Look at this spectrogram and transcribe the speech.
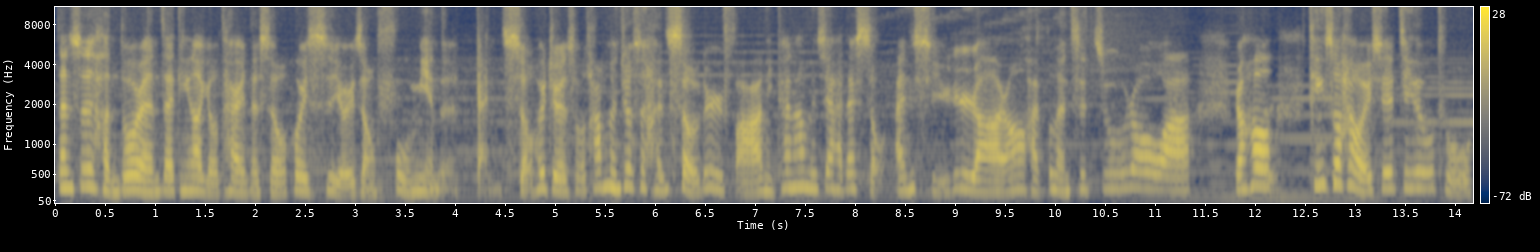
但是很多人在听到犹太人的时候，会是有一种负面的感受，会觉得说他们就是很守律法。你看他们现在还在守安息日啊，然后还不能吃猪肉啊，然后。听说还有一些基督徒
